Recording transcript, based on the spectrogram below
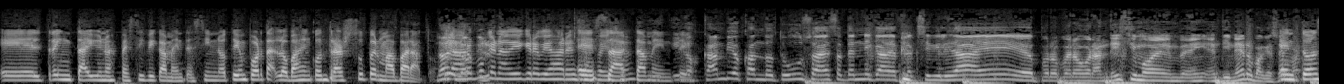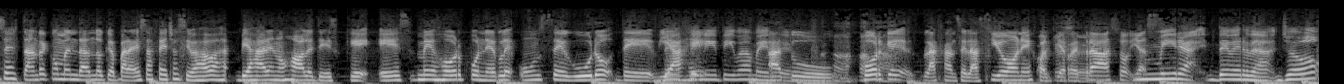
el 31 específicamente. Si no te importa, lo vas a encontrar súper más barato. No, y claro, lo- porque nadie quiere viajar esa fecha. Exactamente. Y los cambios cuando tú usas esa técnica de flexibilidad es pero, pero grandísimo en, en- en dinero para que sepa. Entonces están recomendando que para esa fecha, si vas a viajar en los holidays, que es mejor ponerle un seguro de viaje Definitivamente. a tu, porque las cancelaciones, cualquier sea. retraso, y así. Mira, de verdad, yo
